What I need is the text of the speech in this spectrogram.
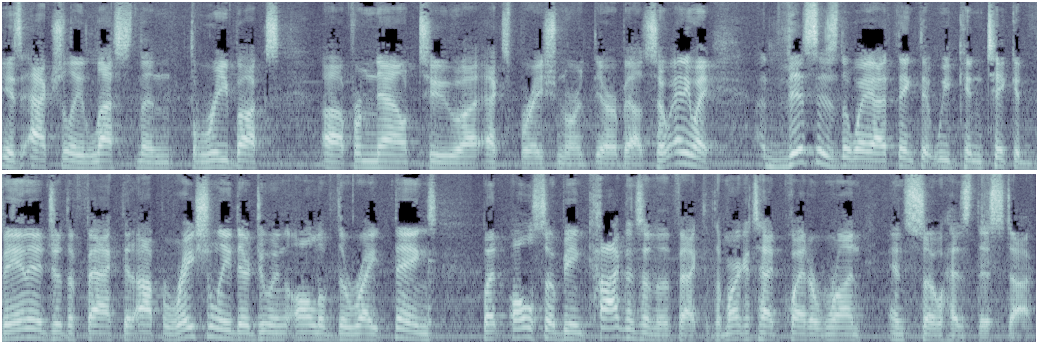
is actually less than 3 bucks uh, from now to uh, expiration or thereabouts. So, anyway, this is the way I think that we can take advantage of the fact that operationally they're doing all of the right things, but also being cognizant of the fact that the market's had quite a run, and so has this stock.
